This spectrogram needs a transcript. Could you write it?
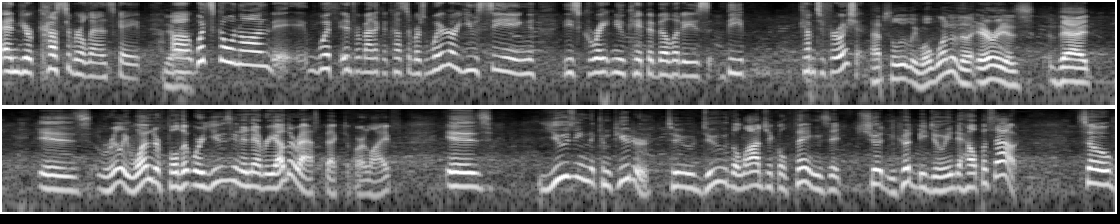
and your customer landscape. Yeah. Uh, what's going on with Informatica customers? Where are you seeing these great new capabilities be come to fruition? Absolutely, well one of the areas that is really wonderful that we're using in every other aspect of our life is using the computer to do the logical things it should and could be doing to help us out. So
